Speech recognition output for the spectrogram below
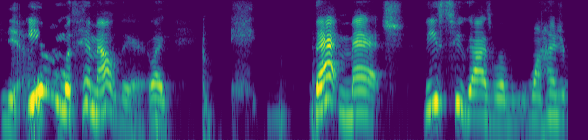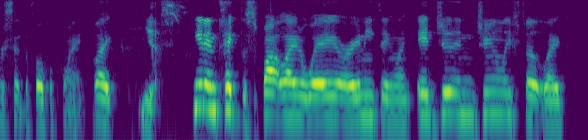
yeah. even with him out there, like he, that match, these two guys were 100% the focal point. Like yes, he didn't take the spotlight away or anything. Like it genuinely felt like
